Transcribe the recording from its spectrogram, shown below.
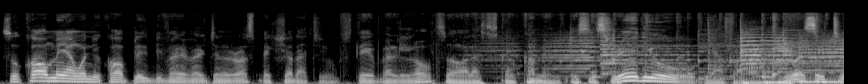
So call me, and when you call, please be very, very generous. Make sure that you stay very low so others can come in. This is Radio Biafra, USA 2.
